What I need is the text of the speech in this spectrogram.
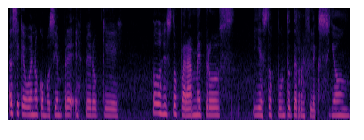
Así que bueno, como siempre, espero que todos estos parámetros y estos puntos de reflexión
